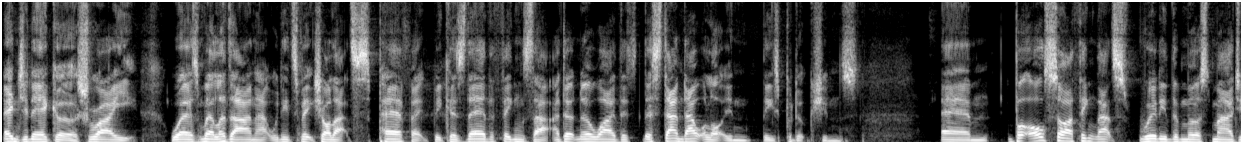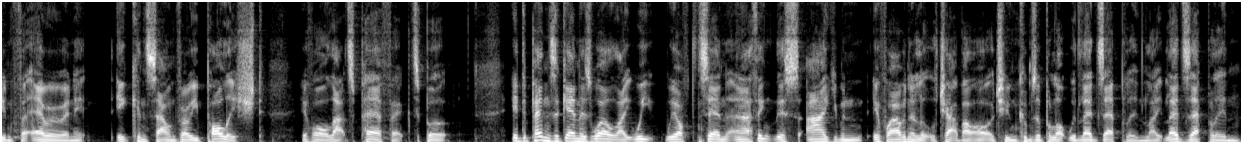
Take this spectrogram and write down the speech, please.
engineer goes, right, where's Melodyne at? We need to make sure that's perfect because they're the things that I don't know why they, stand out a lot in these productions. Um, but also, I think that's really the most margin for error, in it it can sound very polished if all that's perfect. But it depends again as well. Like we we often say, and I think this argument, if we're having a little chat about autotune, comes up a lot with Led Zeppelin. Like Led Zeppelin,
